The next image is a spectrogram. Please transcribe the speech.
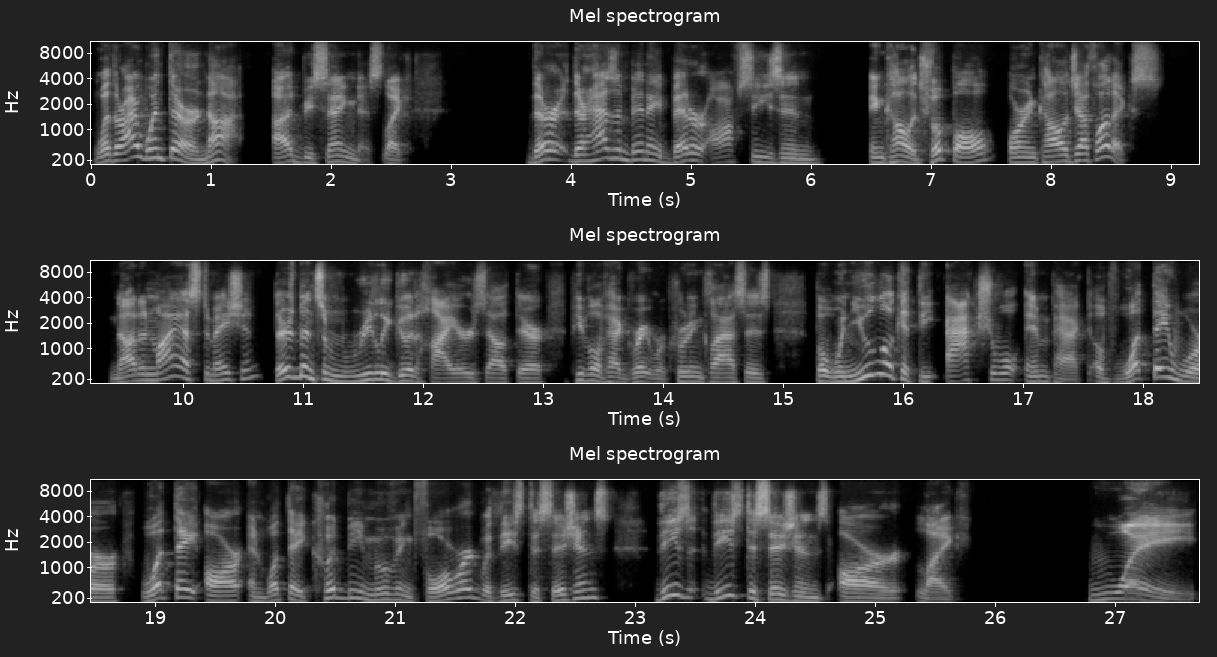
whether I went there or not, I'd be saying this like there there hasn't been a better offseason in college football or in college athletics. Not in my estimation. There's been some really good hires out there. People have had great recruiting classes. But when you look at the actual impact of what they were, what they are, and what they could be moving forward with these decisions, these these decisions are like way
